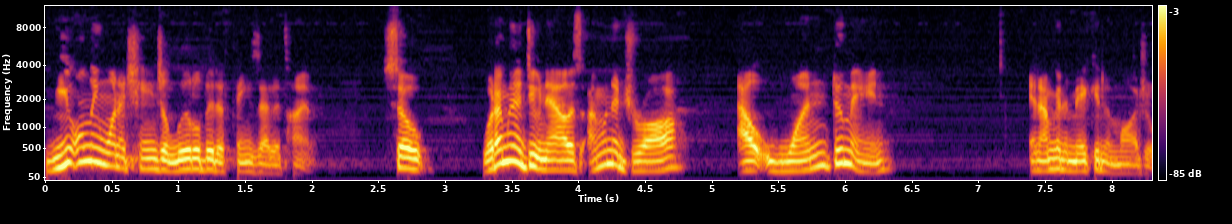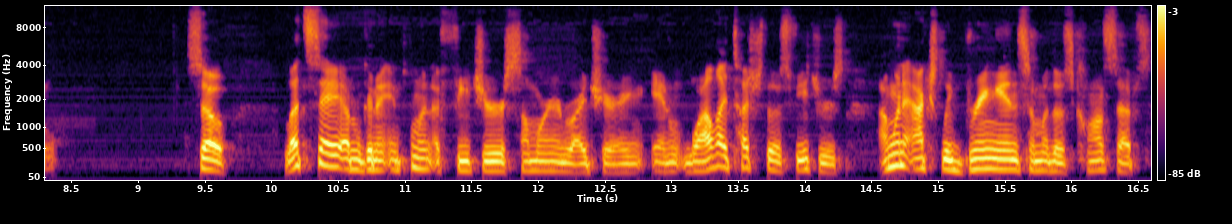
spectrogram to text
we only want to change a little bit of things at a time. So what I'm going to do now is I'm going to draw out one domain, and I'm going to make it a module. So let's say I'm going to implement a feature somewhere in ride sharing, and while I touch those features, I'm going to actually bring in some of those concepts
